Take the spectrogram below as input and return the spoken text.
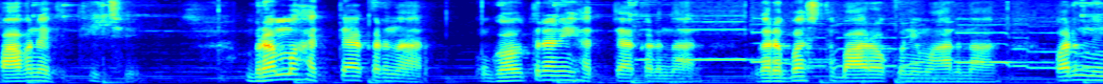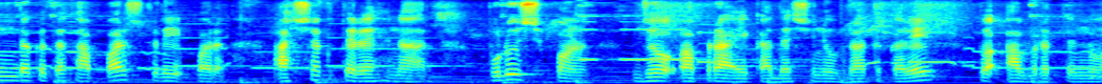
પાવન તિથિ છે. બ્રહ્મ હત્યા કરનાર, ગૌત્રની હત્યા કરનાર, ગર્ભસ્થ બાળકોને મારનાર, પરનિંદક તથા પર સ્ત્રી પર આસક્ત રહેનાર પુરુષ પણ જો અપરા એકાદશીનું વ્રત કરે, તો આ વ્રતનો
